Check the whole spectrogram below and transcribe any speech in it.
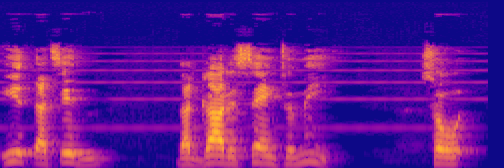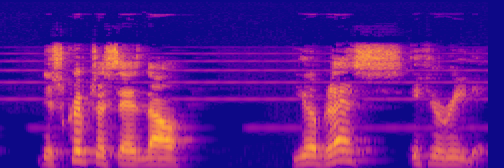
it, that's hidden that God is saying to me. So the scripture says now, you're blessed if you read it.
